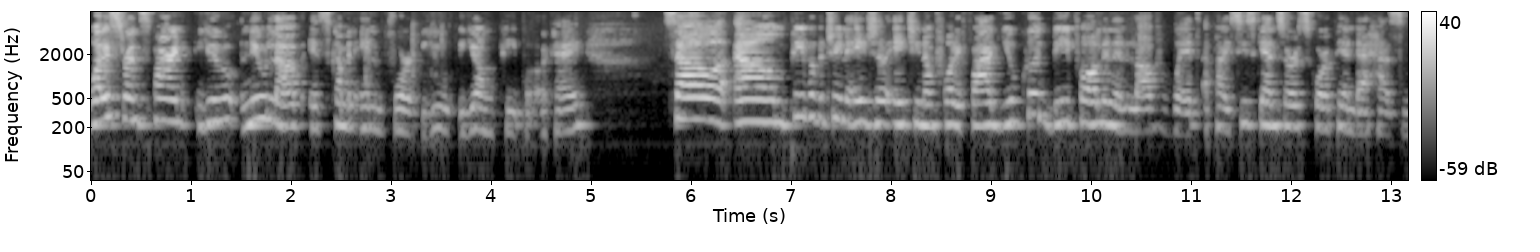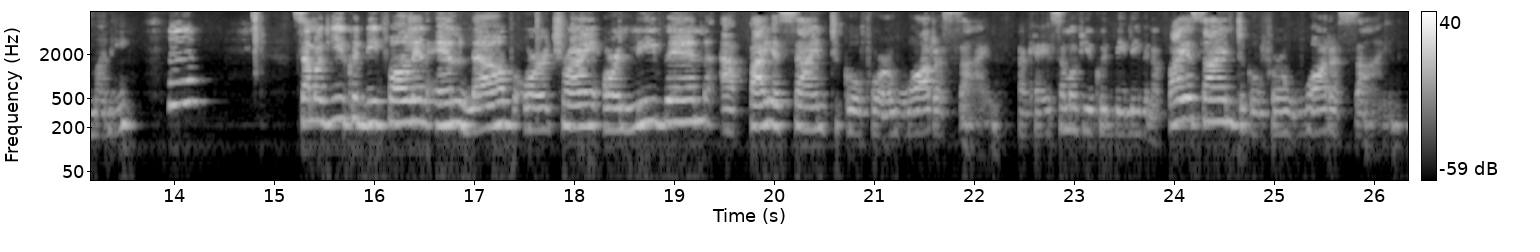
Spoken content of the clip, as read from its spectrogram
What is transpiring? You new love is coming in for you, young people. Okay. So, um, people between the age of 18 and 45, you could be falling in love with a Pisces, Cancer, or Scorpion that has money. Hmm. Some of you could be falling in love or trying or leaving a fire sign to go for a water sign. Okay, some of you could be leaving a fire sign to go for a water sign.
